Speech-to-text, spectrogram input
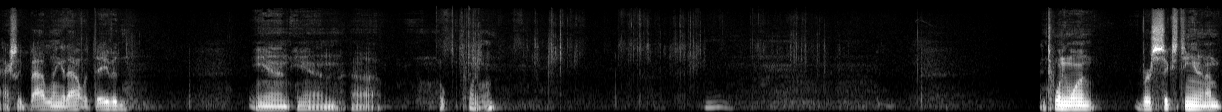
actually battling it out with David and in uh, oh, 21. In 21, verse 16, and I'm,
